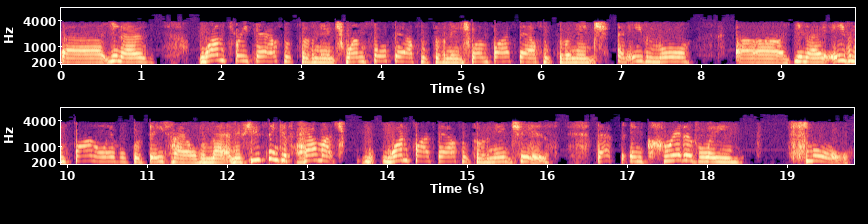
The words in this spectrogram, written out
uh, you know, one three thousandth of an inch, one four thousandth of an inch, one five thousandth of an inch, and even more, uh, you know, even finer levels of detail than that. And if you think of how much one five thousandth of an inch is, that's incredibly small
